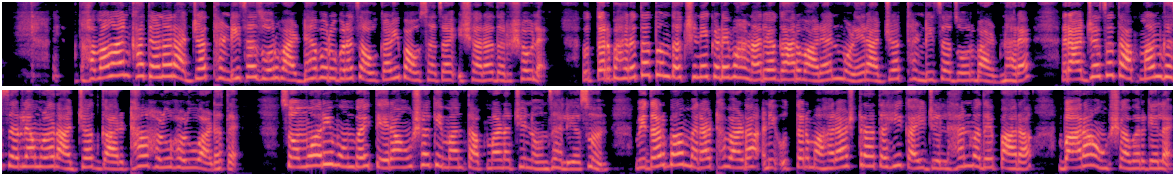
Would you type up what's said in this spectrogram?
हवामान खात्यानं राज्यात थंडीचा जोर वाढण्याबरोबरच अवकाळी पावसाचा इशारा दर्शवलाय. उत्तर भारतातून दक्षिणेकडे वाहणाऱ्या गार वाऱ्यांमुळे राज्यात थंडीचा जोर वाढणार आहे. राज्याचं तापमान घसरल्यामुळे राज्यात गारठा हळूहळू वाढत आहे. सोमवारी मुंबई तेरा अंश किमान तापमानाची नोंद झाली असून विदर्भ मराठवाडा आणि उत्तर महाराष्ट्रातही काही जिल्ह्यांमध्ये पारा बारा अंशावर गेलाय.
